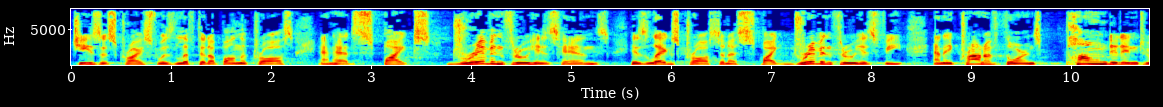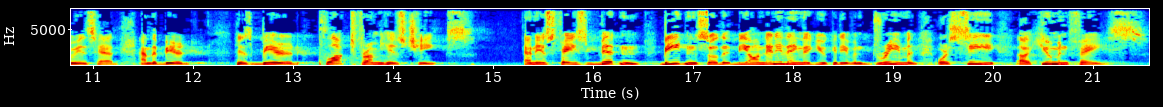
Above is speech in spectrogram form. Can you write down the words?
Jesus Christ was lifted up on the cross and had spikes driven through his hands, his legs crossed and a spike driven through his feet, and a crown of thorns pounded into his head, and the beard his beard plucked from his cheeks. and his face bitten, beaten so that beyond anything that you could even dream or see a human face.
